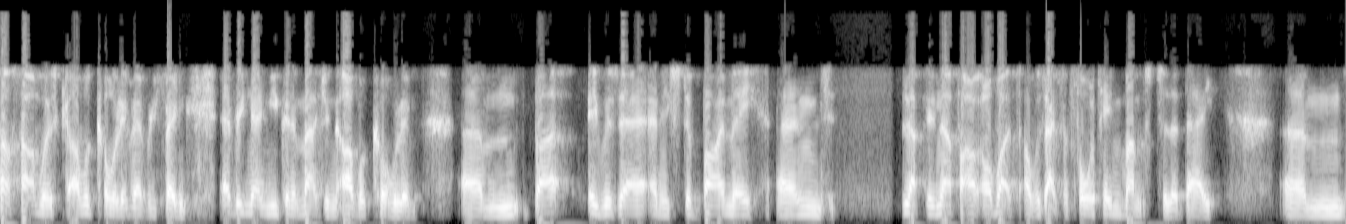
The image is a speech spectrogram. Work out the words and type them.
I was I would call him everything, every name you can imagine. I would call him, um, but he was there and he stood by me. And luckily enough, I, I was I was out for 14 months to the day, um,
